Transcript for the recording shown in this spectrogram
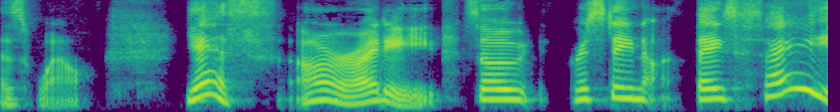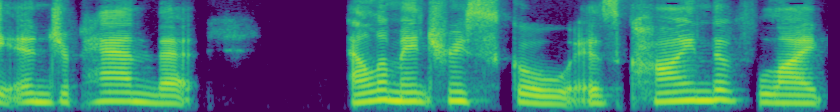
as well. Yes, all righty. So Christine, they say in Japan that elementary school is kind of like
